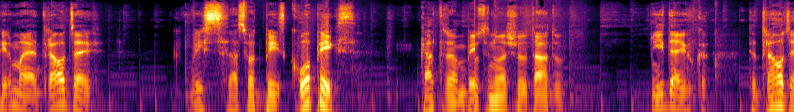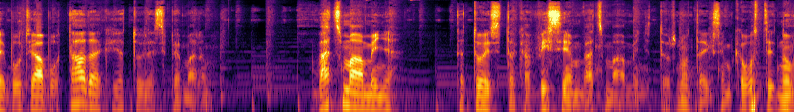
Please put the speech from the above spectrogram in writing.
pirmajai draudzē viss esot bijis kopīgs. Katram bija uzzinošu tādu ideju, ka, ka draudzē būtu jābūt tādai, ka, ja tu esi, piemēram, vecmāmiņa, tad tu esi tā kā visiem vecmāmiņa. Tur, nu, teiksim, ka uzti, nu,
